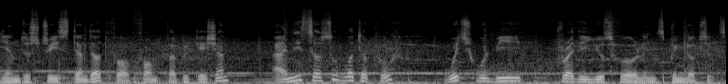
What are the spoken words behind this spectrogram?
the industry standard for foam fabrication, and it's also waterproof, which will be pretty useful in Springlock suits.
